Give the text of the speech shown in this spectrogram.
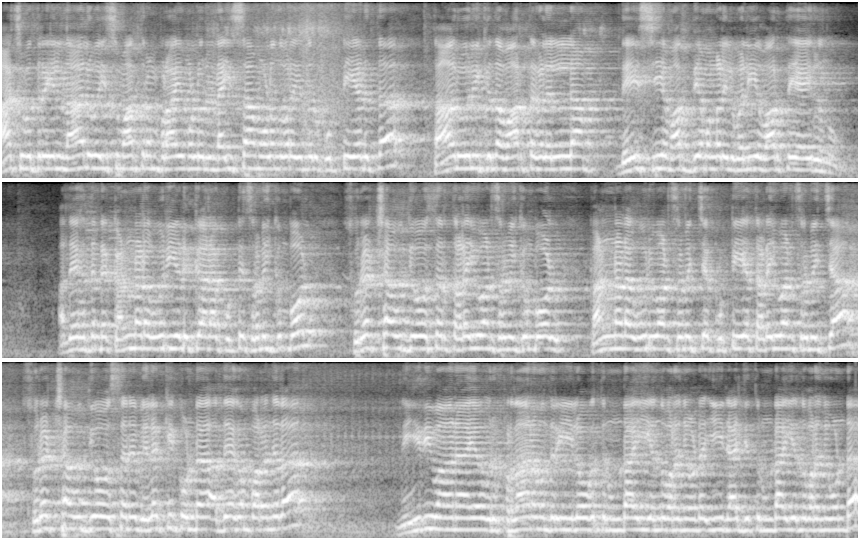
ആശുപത്രിയിൽ നാല് വയസ്സ് മാത്രം പ്രായമുള്ള ഒരു നൈസാമോൾ എന്ന് പറയുന്ന ഒരു കുട്ടിയെടുത്ത് താലോലിക്കുന്ന വാർത്തകളെല്ലാം ദേശീയ മാധ്യമങ്ങളിൽ വലിയ വാർത്തയായിരുന്നു. അദ്ദേഹത്തിന്റെ കണ്ണട ഊരിയെടുക്കാൻ ആ കുട്ടി ശ്രമിക്കുമ്പോൾ സുരക്ഷാ ഉദ്യോഗസ്ഥർ തടയുവാൻ ശ്രമിക്കുമ്പോൾ കണ്ണട ഊരുവാൻ ശ്രമിച്ച കുട്ടിയെ തടയുവാൻ ശ്രമിച്ച സുരക്ഷാ ഉദ്യോഗസ്ഥരെ വിലക്കിക്കൊണ്ട് അദ്ദേഹം പറഞ്ഞത് നീതിവാനായ ഒരു പ്രധാനമന്ത്രി ഈ ലോകത്തിനുണ്ടായി എന്ന് പറഞ്ഞുകൊണ്ട് ഈ രാജ്യത്തിനുണ്ടായി എന്ന് പറഞ്ഞുകൊണ്ട്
